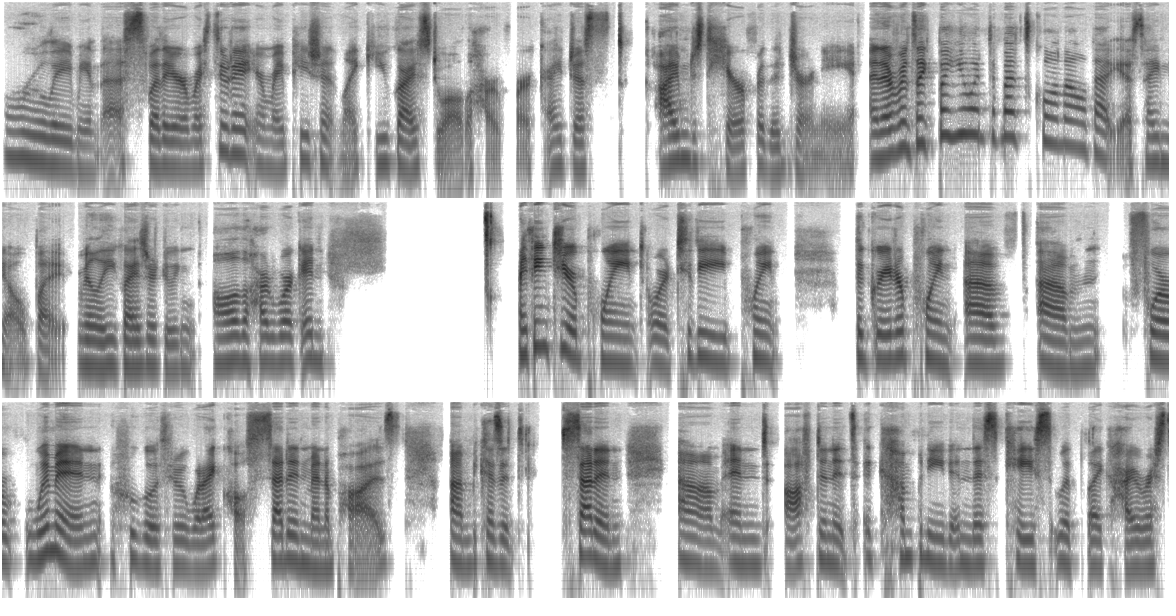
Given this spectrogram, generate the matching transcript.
truly mean this, whether you're my student, you're my patient, like you guys do all the hard work. I just I'm just here for the journey. And everyone's like, but you went to med school and all that. Yes, I know, but really you guys are doing all the hard work. And I think to your point, or to the point the greater point of um, for women who go through what I call sudden menopause, um, because it's sudden um, and often it's accompanied in this case with like high risk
